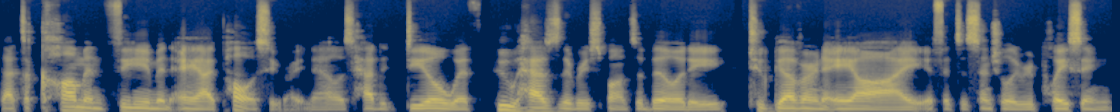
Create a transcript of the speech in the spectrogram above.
that's a common theme in AI policy right now is how to deal with who has the responsibility to govern AI if it's essentially replacing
